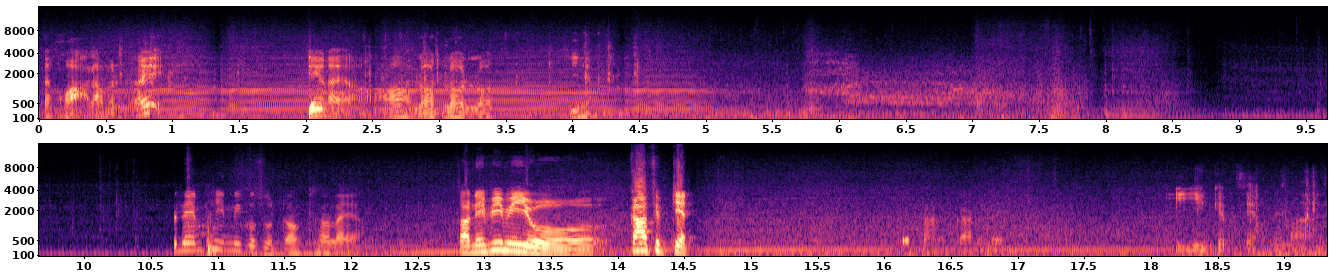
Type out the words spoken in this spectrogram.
แต่ขวาเรามันเอ้ยนี่อะไรอะอ๋อรถรถรถเฮีย เนมพี่มีกระสุนท้องเท่าไหร่อะตอนนี้พี่มีอยู่เก้าสิบเจ็ดก็ต่างกันเลยผียิงเก็บเสียงไม่มาเลย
